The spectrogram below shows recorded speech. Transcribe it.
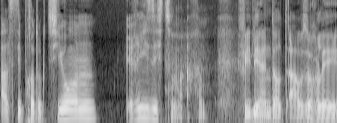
als die Produktion riesig zu machen. Viele haben halt auch so ein bisschen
